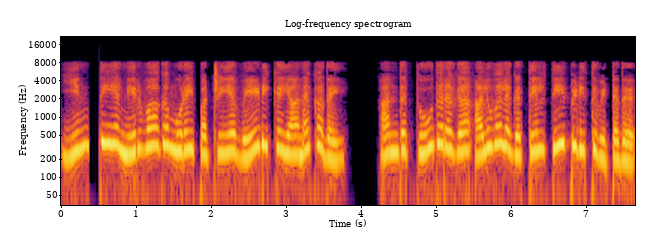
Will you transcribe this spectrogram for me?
இந்திய நிர்வாக முறை பற்றிய வேடிக்கையான கதை. அந்த தூதரக அலுவலகத்தில் தீப்பிடித்துவிட்டது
